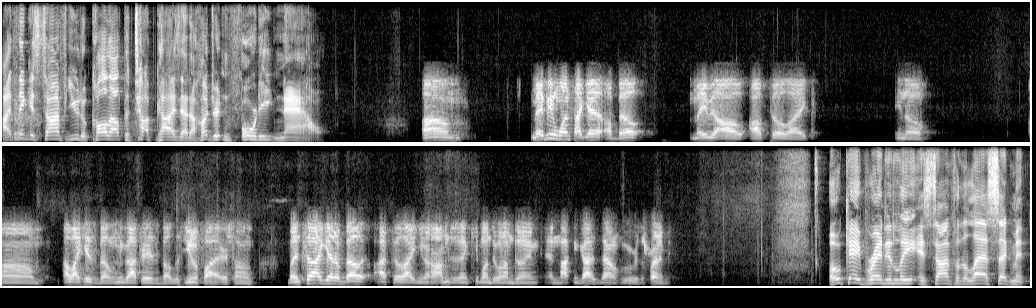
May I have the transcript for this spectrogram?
I think it's time for you to call out the top guys at 140 now. Um, maybe once I get a belt, maybe I'll I'll feel like, you know, um, I like his belt. Let me go after his belt. Let's unify it or something. But until I get a belt, I feel like you know I'm just gonna keep on doing what I'm doing and knocking guys down, whoever's in front of me. Okay, Brandon Lee, it's time for the last segment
